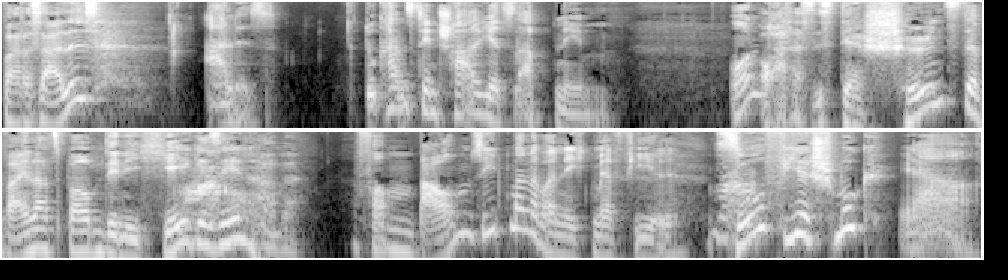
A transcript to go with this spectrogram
War das alles? Alles. Du kannst den Schal jetzt abnehmen. Und Oh, das ist der schönste Weihnachtsbaum, den ich je gesehen habe. vom Baum sieht man aber nicht mehr viel. So viel Schmuck. Ja.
